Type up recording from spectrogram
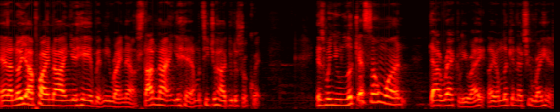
and I know y'all probably nodding your head with me right now. Stop nodding your head. I'm gonna teach you how to do this real quick. Is when you look at someone directly, right? Like I'm looking at you right here.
